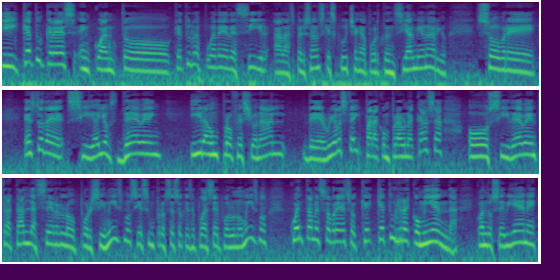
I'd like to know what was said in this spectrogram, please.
¿Y qué tú crees en cuanto, qué tú le puedes decir a las personas que escuchan a Potencial Millonario sobre esto de si ellos deben ir a un profesional de real estate para comprar una casa o si deben tratar de hacerlo por sí mismos, si es un proceso que se puede hacer por uno mismo. Cuéntame sobre eso. ¿Qué, qué tú recomiendas cuando se viene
